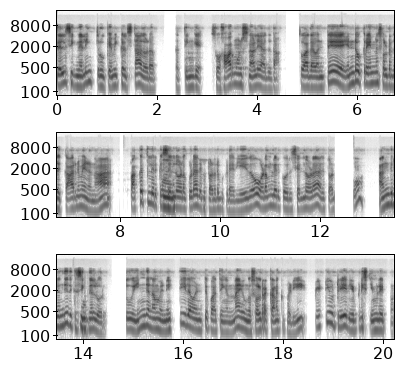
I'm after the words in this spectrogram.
செல் சிக்னலிங் த்ரூ கெமிக்கல்ஸ் தான் அதோட திங்கே ஸோ ஹார்மோன்ஸ்னாலே அதுதான். ஸோ அதை வந்துட்டு எண்டோக்ரைன்னு சொல்றதுக்கு காரணமே என்னன்னா பக்கத்துல இருக்க செல்லோட கூட அதுக்கு தொடர்பு கிடையாது. ஏதோ உடம்புல இருக்க ஒரு செல்லோட அது தொடர்பும் அங்கிருந்து இதுக்கு சிக்னல் வரும். ஸோ இங்க நம்ம நெத்தியில வந்துட்டு பாத்தீங்கன்னா இவங்க சொல்ற கணக்குப்படி பிட்யூட்ரி இது எப்படி ஸ்டிமுலேட் பண்ணும்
